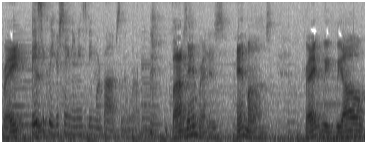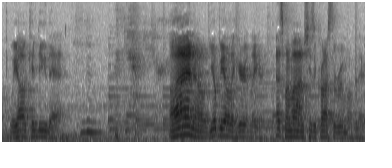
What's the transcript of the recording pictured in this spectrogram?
Right? Basically, you're saying there needs to be more Bobs in the world. Bobs and Brendas and moms, right? We, we all we all can do that. I know you'll be able to hear it later. That's my mom. She's across the room over there.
